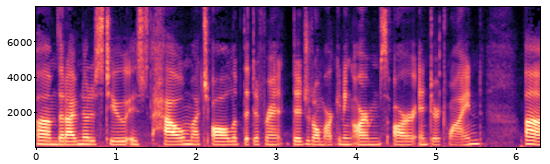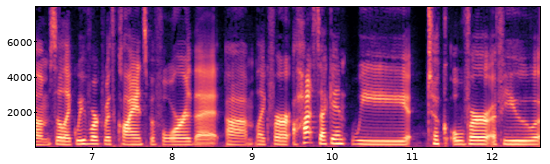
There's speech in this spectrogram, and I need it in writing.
um, that I've noticed too is how much all of the different digital marketing arms are intertwined. Um, so, like, we've worked with clients before that, um, like, for a hot second, we took over a few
